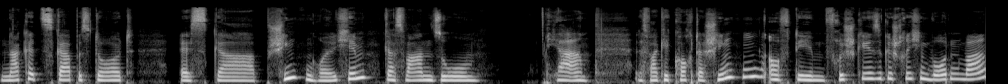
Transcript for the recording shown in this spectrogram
Nuggets gab es dort. Es gab Schinkenröllchen. Das waren so, ja, das war gekochter Schinken, auf dem Frischkäse gestrichen worden war.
